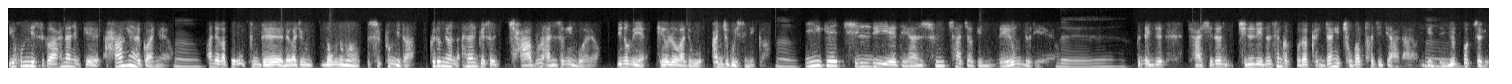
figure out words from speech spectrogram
이 홈리스가 하나님께 항의할 거 아니에요. 음. 아 내가 배고픈데 내가 지금 너무너무 슬픕니다. 그러면 하나님께서 자불안성인 거예요. 이놈이 게을러 가지고 안 주고 있으니까. 음. 이게 진리에 대한 순차적인 내용들이에요. 네. 근데 이제 사실은 진리는 생각보다 굉장히 좁아 터지지 않아요. 이게 음. 이제 율법적인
